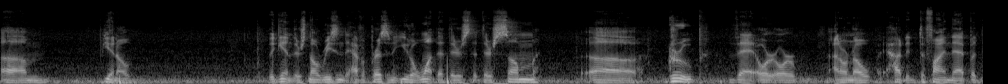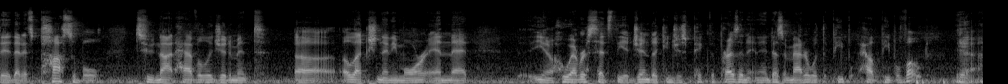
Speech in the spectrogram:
um, you know, again, there's no reason to have a president you don't want. That there's that there's some uh, group that, or, or I don't know how to define that, but that, it's possible to not have a legitimate uh, election anymore, and that you know whoever sets the agenda can just pick the president, and it doesn't matter what the people how the people vote. Yeah.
